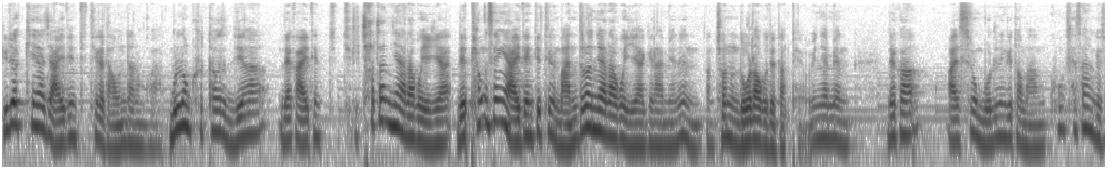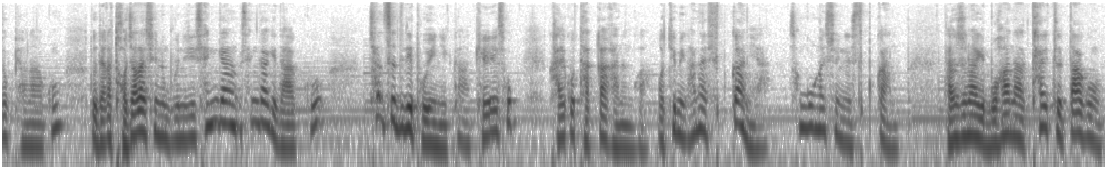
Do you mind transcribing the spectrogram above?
이렇게 해야지 identity가 나온다는 거야. 물론 그렇다고 해서 내가 내가 identity를 찾았냐라고 얘기, 내 평생의 identity를 만들었냐라고 이야기를 하면은 저는 no라고 대답해요. 왜냐면 내가 알수록 모르는 게 더 많고 세상은 계속 변하고 또 내가 더 잘할 수 있는 부분들이 생각, 생각이 나고 찬스들이 보이니까 계속 갈고 닦아가는 거야. 어떻게 보면 하나의 습관이야. 성공할 수 있는 습관. 단순하게 뭐 하나 타이틀 따고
